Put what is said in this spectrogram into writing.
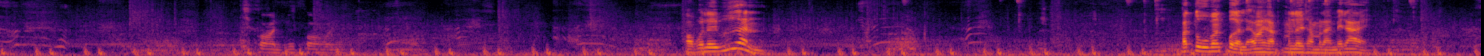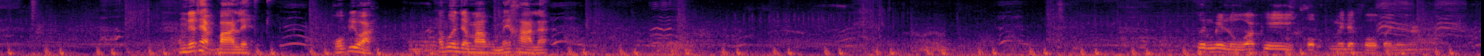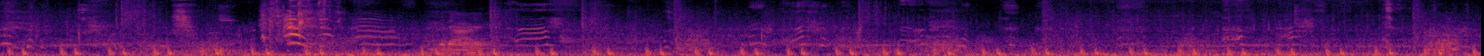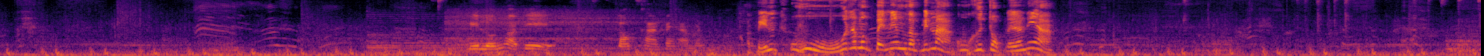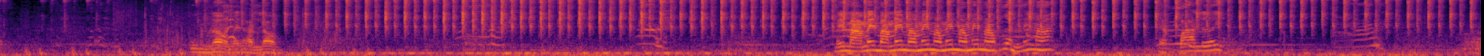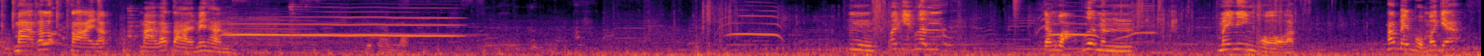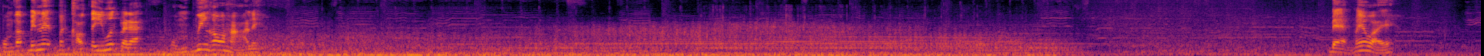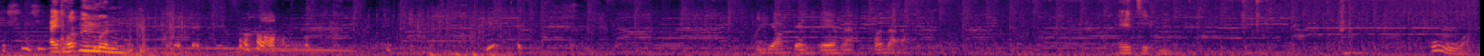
ทุกคนทุกคนออกไปเลยเพื่อน ประตูมันเปิดแล้วไงครับ มันเลยทำอะไรไม่ได้ ตรงเนี้ยแถบบานเลยครบดีกว่าถ้าเพื่อนจะมาผมไม่คานแล้วเพื่อนไม่รู้ว่าพี่ครบไม่ได้ครบไปนั่นนะ มีลุ้นว่ะพี่ลองคานไปหามันสปินโอ้โหถ้ามึงเป็นนี่มึงสปินมาหากูคือจบเลยแล้วเนี่ยอุ้มแล้วไม่ทันแล้วไม่มาไม่มาไม่มาไม่มาไม่มาไม่มาเพื่อนไม่มาแอบบ้านเลย มาก็ตายครับ มาก็ตายไม่ทัน ไม่ทันหรอก อืมเมื่อกี้เพื่อน จังหวะเพื่อนมันไม่นิ่งพอครับ ถ้าเป็นผมเมื่อกี้ผมสปินเนี่ยเขาตีวืดไปแล้วผมวิ่งเข้าหาเลยแบกไม่ไหว ไอ้ทศมัน ยอมเปลี่ยนเกมแล้วเพราะได้เอจิหนึ่งอู้ว่ะ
